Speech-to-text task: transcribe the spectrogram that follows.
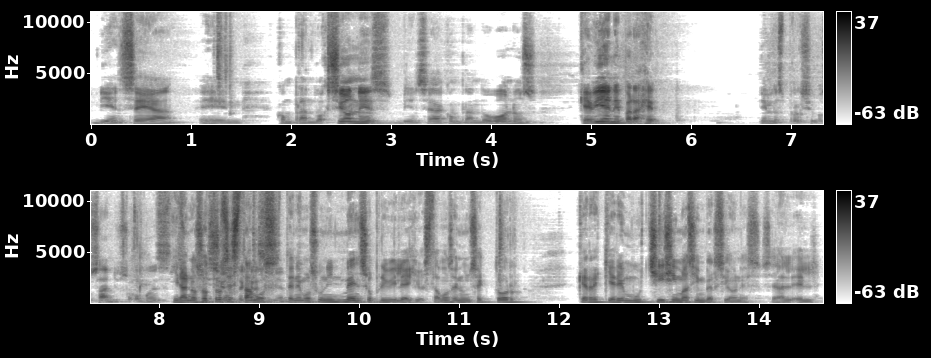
bien sea en comprando acciones, bien sea comprando bonos, ¿qué viene para GEM? en los próximos años? ¿Cómo es Mira, nosotros estamos, tenemos un inmenso privilegio. Estamos en un sector que requiere muchísimas inversiones. O sea, el,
